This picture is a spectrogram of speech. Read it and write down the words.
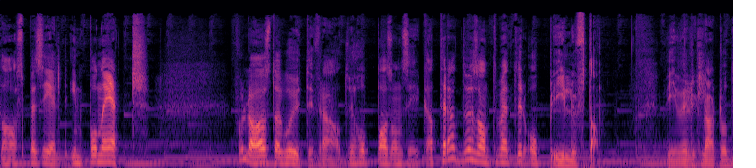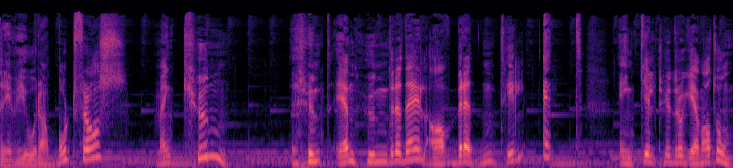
da spesielt imponert. For la oss da gå ut ifra at vi hoppa sånn ca. 30 cm opp i lufta. Vi ville klart å drive jorda bort fra oss, men kun rundt en hundredel av bredden til ett enkelt hydrogenatom.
